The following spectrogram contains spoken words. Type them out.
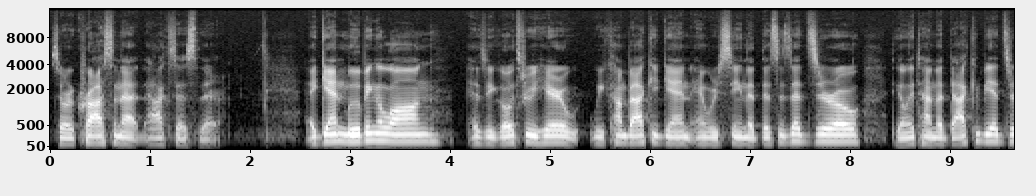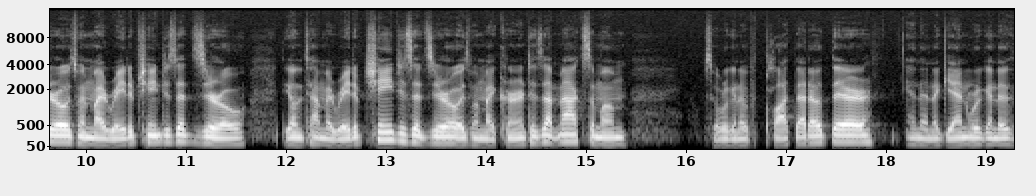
So we're crossing that axis there. Again, moving along, as we go through here, we come back again and we're seeing that this is at zero. The only time that that can be at zero is when my rate of change is at zero. The only time my rate of change is at zero is when my current is at maximum. So we're going to plot that out there. And then again, we're going to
